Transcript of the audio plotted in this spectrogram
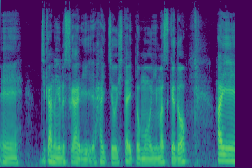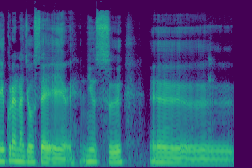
えー、時間の許す限り配置をしたいと思いますけどはい、えー、ウクライナ情勢、えー、ニュースえー、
